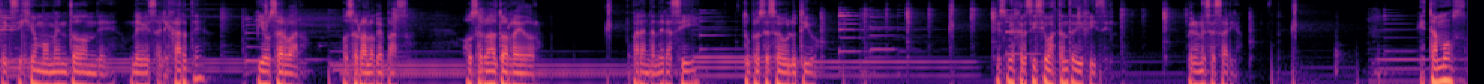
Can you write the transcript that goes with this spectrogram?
te exige un momento donde debes alejarte y observar, observar lo que pasa, observar a tu alrededor, para entender así tu proceso evolutivo. Es un ejercicio bastante difícil, pero necesario. Estamos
